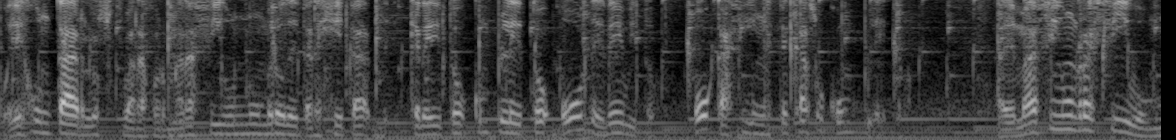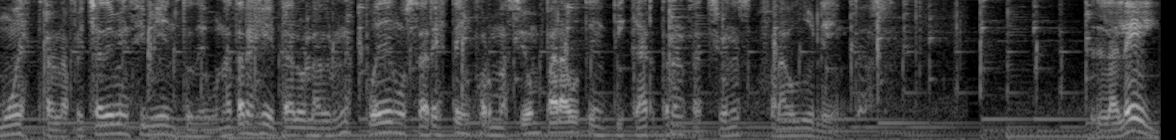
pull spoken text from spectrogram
puede juntarlos para formar así un número de tarjeta de crédito completo o de débito, o casi en este caso completo. Además, si un recibo muestra la fecha de vencimiento de una tarjeta, los ladrones pueden usar esta información para autenticar transacciones fraudulentas. La ley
